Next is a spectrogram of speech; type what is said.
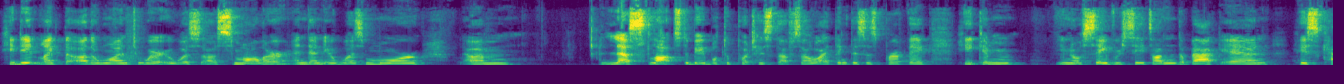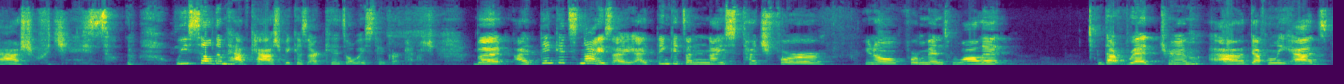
he didn't like the other one to where it was uh, smaller and then it was more um, less slots to be able to put his stuff. So I think this is perfect. He can, you know, save receipts on the back end, his cash, which seldom, we seldom have cash because our kids always take our cash. But I think it's nice. I, I think it's a nice touch for, you know, for men's wallet. That red trim uh, definitely adds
